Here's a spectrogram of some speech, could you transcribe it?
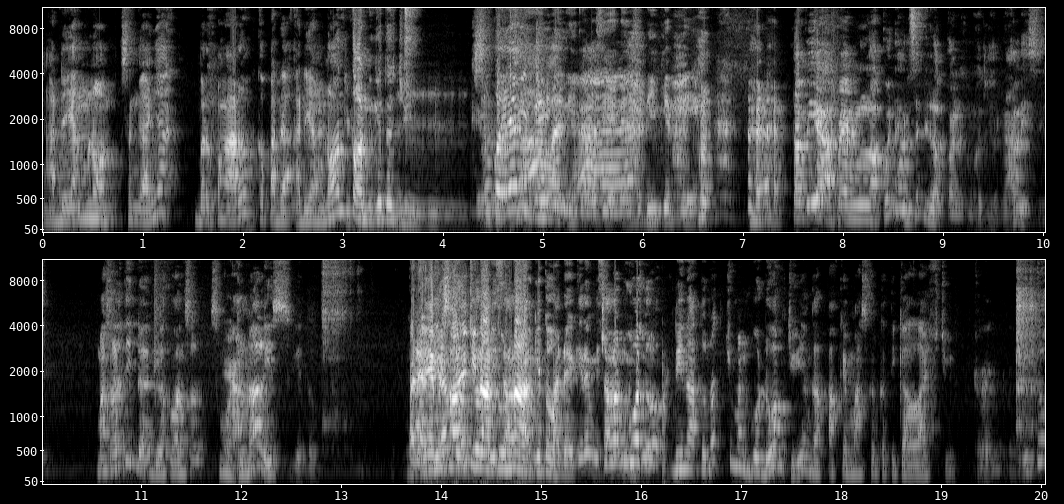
ada yang menonton seenggaknya berpengaruh kepada ada yang nonton gitu cuy Lu bayangin kayak- nih kalau CNN sedikit nih. Tapi ya apa yang lu lakuin harusnya dilakukan semua jurnalis sih. masalahnya tidak dilakukan se- semua Ya. jurnalis gitu Pada akhirnya misalnya di Natuna misalkan- gitu. Pada akhirnya misalnya cuman gue muncul di Natuna cuman gue doang cuy yang nggak pakai masker ketika live cuy Keren, keren. itu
